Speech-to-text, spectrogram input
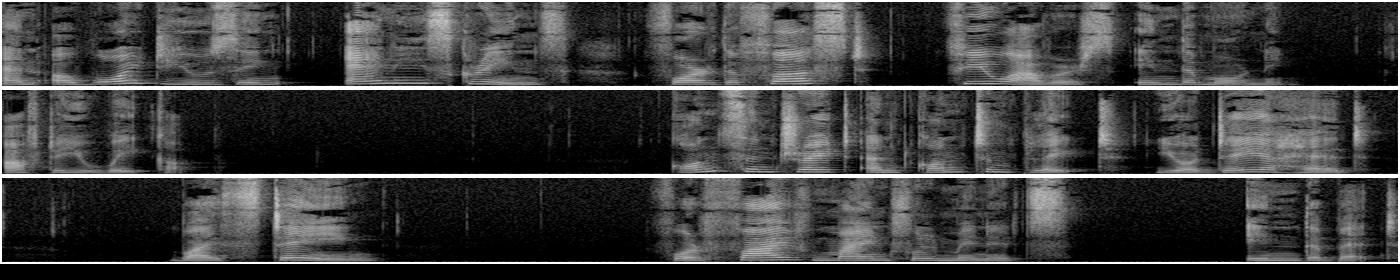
and avoid using any screens for the first few hours in the morning after you wake up. Concentrate and contemplate your day ahead by staying for five mindful minutes in the bed.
